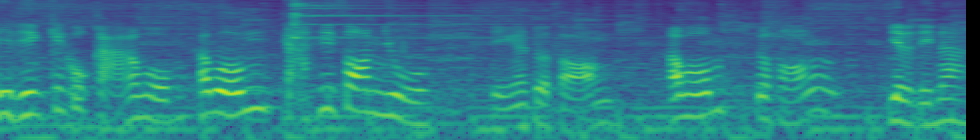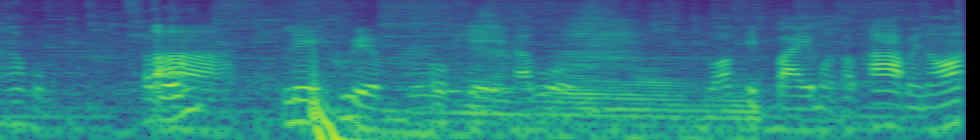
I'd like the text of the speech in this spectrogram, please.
รีเทนเกโกกาครับผมครับผมการดที่ซ่อนอยู่ เสียงกันตัวสอง ครับผมตัวสองเกียร์ติน่าครับผมครับผมเลควียมโอเคครับผมร้อยสิบใบหมดสภาพไปเนาะ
